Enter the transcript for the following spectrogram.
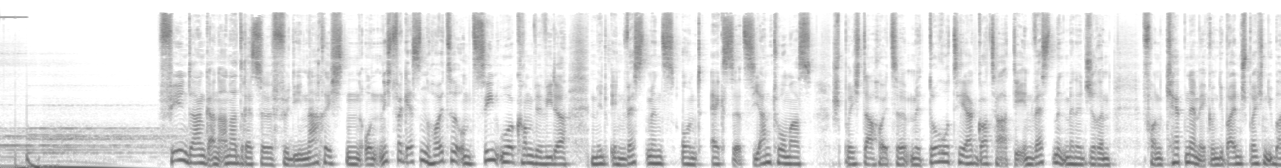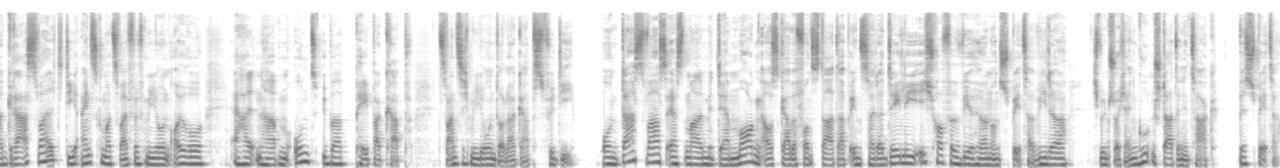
Vielen Dank an Anna Dressel für die Nachrichten und nicht vergessen, heute um 10 Uhr kommen wir wieder mit Investments und Exits. Jan Thomas spricht da heute mit Dorothea Gotthard, die Investmentmanagerin von Capnemic und die beiden sprechen über Graswald, die 1,25 Millionen Euro erhalten haben und über Papercup. 20 Millionen Dollar gab es für die. Und das war's erstmal mit der Morgenausgabe von Startup Insider Daily. Ich hoffe, wir hören uns später wieder. Ich wünsche euch einen guten Start in den Tag. Bis später.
